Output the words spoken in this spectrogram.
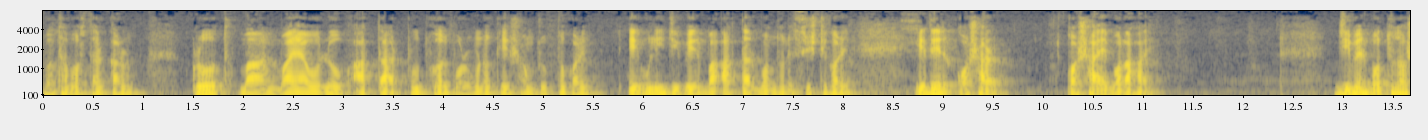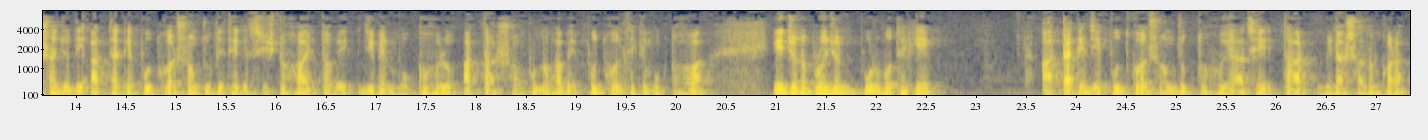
বথাবস্থার কারণ। ক্রোধ, মান, মায়া ও লোভ আত্মার পুদ্গল পরমাণুকে সংযুক্ত করে। এগুলি জীবের বা আত্মার বন্ধনে সৃষ্টি করে। এদের কষার, কষায় বলা হয়। জীবের বদ্ধদশায় যদি আত্মাকে পুদ্গল সংযুক্তি থেকে সৃষ্ট হয়, তবে জীবের মুখ্য হল আত্মার সম্পূর্ণভাবে পুদ্গল থেকে মুক্ত হওয়া। এর জন্য প্রয়োজন পূর্ব থেকে আত্মাকে যে পুদ্গল সংযুক্ত হয়ে আছে, তার বিনাশ সাধন করা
